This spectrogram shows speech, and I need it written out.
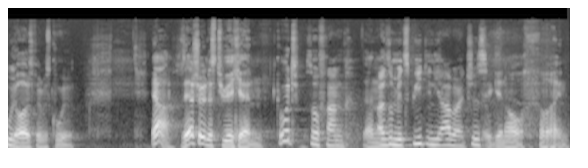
cool. Ja, der Film ist cool. Ja, sehr schönes Türchen. Gut, So, Frank. Dann- also mit Speed in die Arbeit. Tschüss. genau. Rein.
